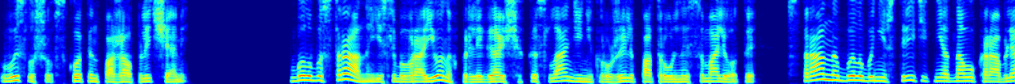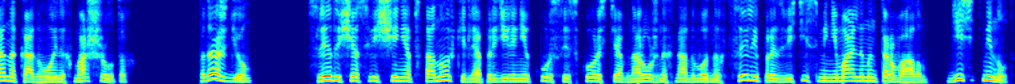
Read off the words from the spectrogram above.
Выслушав, Скопин пожал плечами. Было бы странно, если бы в районах, прилегающих к Исландии, не кружили патрульные самолеты. Странно было бы не встретить ни одного корабля на конвойных маршрутах. Подождем. Следующее освещение обстановки для определения курса и скорости обнаруженных надводных целей произвести с минимальным интервалом – 10 минут.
